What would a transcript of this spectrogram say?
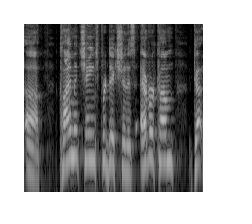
uh, climate change prediction has ever come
